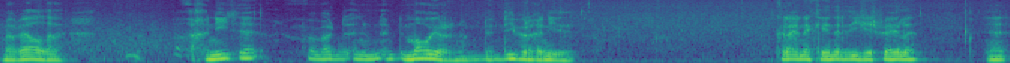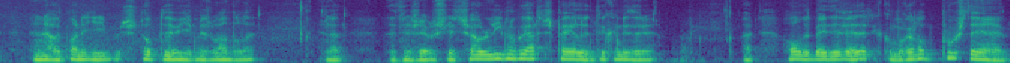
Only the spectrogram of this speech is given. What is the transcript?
maar wel eh, genieten, mooier, dieper genieten. Kleine kinderen die je spelen, een oud mannetje stopt eventjes met wandelen. En dat, dat is, er zo lief met elkaar te spelen en te. Maar honderd meter verder kom ik al een poes tegen.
